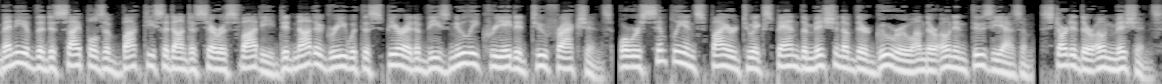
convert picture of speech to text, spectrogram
Many of the disciples of Bhaktisiddhanta Sarasvati did not agree with the spirit of these newly created two fractions, or were simply inspired to expand the mission of their guru on their own enthusiasm, started their own missions.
